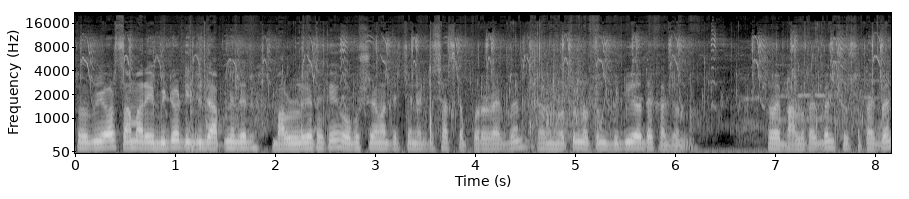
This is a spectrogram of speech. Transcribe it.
তো ভিউয়ার্স আমার এই ভিডিওটি যদি আপনাদের ভালো লেগে থাকে, অবশ্যই আমাদের চ্যানেলটি সাবস্ক্রাইব করে রাখবেন, কারণ নতুন নতুন ভিডিও দেখার জন্য সবাই ভালো থাকবেন, সুস্থ থাকবেন,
